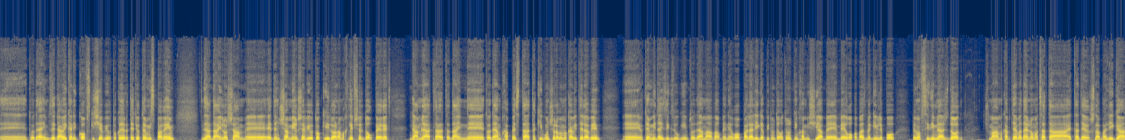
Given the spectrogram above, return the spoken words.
אה, אתה יודע, אם זה גבי קניקובסקי שהביא אותו כדי לתת יותר מספרים, זה עדיין לא שם. אה, עדן שמיר שהביא אותו כאילו על המחליף של דור פרץ, גם לאט לאט עדיין, אתה יודע, מחפש את הכיוון שלו במכבי תל אביב. יותר מדי זיגזוגים, אתה יודע, מעבר בין אירופה לליגה, פתאום אתה רואה אותם נותנים חמישייה באירופה, ואז מגיעים לפה ומפסידים לאשדוד. שמע, מכבי תל אביב עדיין לא מצא את הדרך שלה בליגה.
